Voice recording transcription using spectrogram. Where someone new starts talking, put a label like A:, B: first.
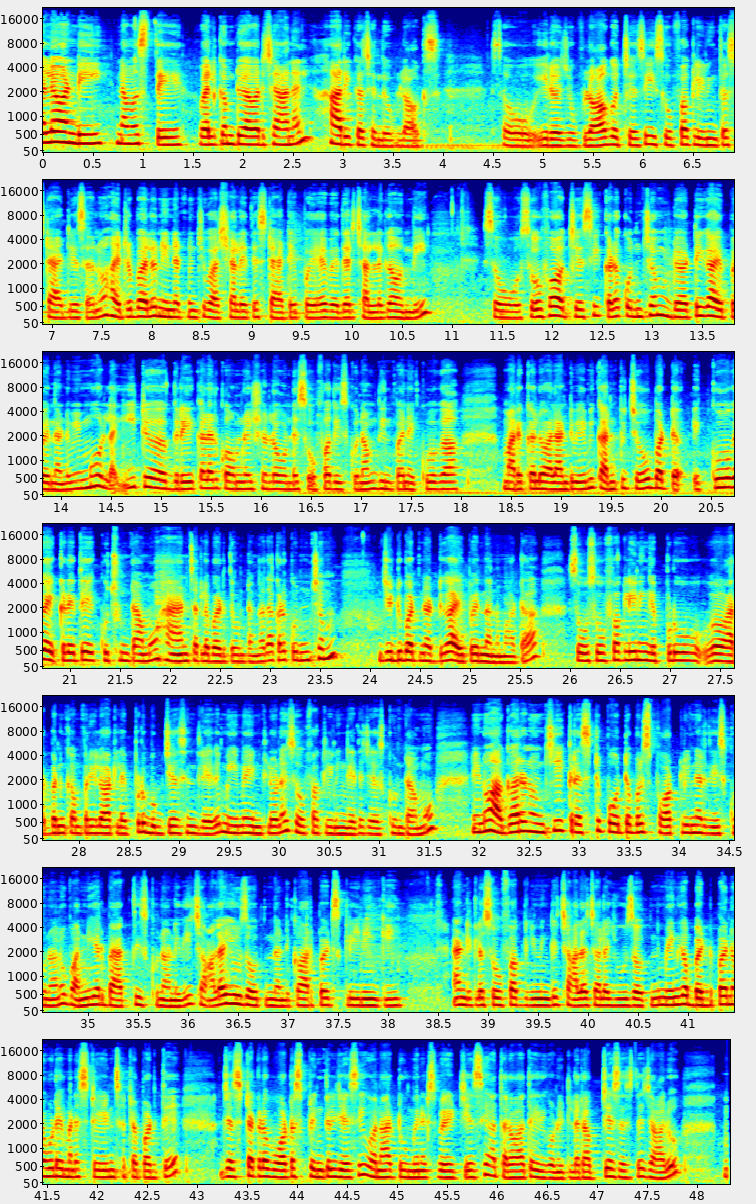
A: Hello అండి నమస్తే. Welcome to our channel Harika Chandu vlogs so ఈరోజు బ్లాగ్ వచ్చేసి సోఫా క్లీనింగ్తో స్టార్ట్ చేశాను. హైదరాబాద్లో నిన్నటి నుంచి వర్షాలు అయితే స్టార్ట్ అయిపోయాయి. వెదర్ చల్లగా ఉంది. సో సోఫా వచ్చేసి ఇక్కడ కొంచెం డర్టీగా అయిపోయిందండి. మేము లైట్ గ్రే కలర్ కాంబినేషన్లో ఉండే సోఫా తీసుకున్నాం. దీనిపైన ఎక్కువగా మరకలు అలాంటివి ఏమీ కనిపించవు. బట్ ఎక్కువగా ఎక్కడైతే కూర్చుంటామో హ్యాండ్స్ అట్లా పడుతూ ఉంటాం కదా అక్కడ కొంచెం జిడ్డు పట్టినట్టుగా అయిపోయిందనమాట సో సోఫా క్లీనింగ్ ఎప్పుడు అర్బన్ కంపెనీలో అట్లా ఎప్పుడు బుక్ చేసింది లేదు. మేమే ఇంట్లోనే సోఫా క్లీనింగ్ అయితే చేసుకుంటాము. నేను అగార నుంచి క్రెస్ట్ పోర్టబుల్ స్పాట్ క్లీనర్ తీసుకున్నాను. వన్ ఇయర్ బ్యాక్ తీసుకున్నాను. ఇది చాలా యూజ్ అవుతుందండి కార్పెట్స్ క్లీనింగ్కి. అండ్ ఇట్లా సోఫా క్లీనింగ్కి చాలా చాలా యూజ్ అవుతుంది. మెయిన్గా బెడ్ పైన కూడా ఏమైనా స్టెయిన్స్ అట్లా పడితే జస్ట్ అక్కడ వాటర్ స్ప్రింకిల్ చేసి one or two minutes wait చేసి ఆ తర్వాత ఇదిగోండి ఇట్లా రబ్ చేసేస్తే చాలు.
